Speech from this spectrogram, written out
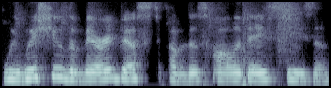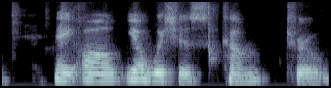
we wish you the very best of this holiday season. May all your wishes come true.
